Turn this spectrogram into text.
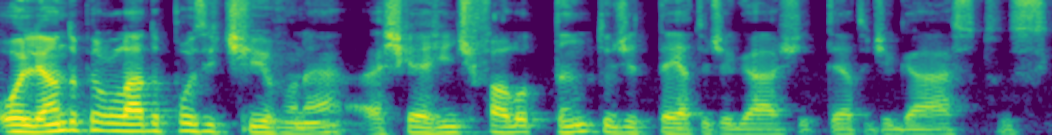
olhando pelo lado positivo, né? Acho que a gente falou tanto de teto de gastos, de teto de gastos,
